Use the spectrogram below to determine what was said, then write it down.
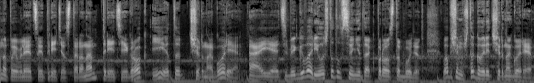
Вона появляется и третья сторона, третий игрок, и это Черногория. А я тебе говорил, что тут все не так просто будет. В общем, что говорит Черногория?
